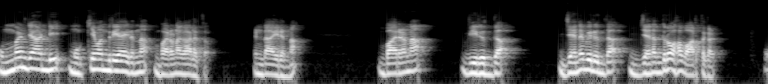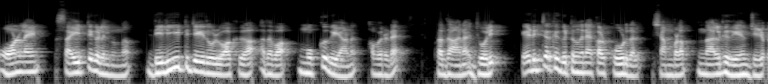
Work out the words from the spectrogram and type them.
ഉമ്മൻചാണ്ടി മുഖ്യമന്ത്രിയായിരുന്ന ഭരണകാലത്ത് ഉണ്ടായിരുന്ന ഭരണ വിരുദ്ധ ജനവിരുദ്ധ ജനദ്രോഹ വാർത്തകൾ ഓൺലൈൻ സൈറ്റുകളിൽ നിന്ന് ഡിലീറ്റ് ചെയ്ത് ഒഴിവാക്കുക അഥവാ മുക്കുകയാണ് അവരുടെ പ്രധാന ജോലി. എഡിറ്റർക്ക് കിട്ടുന്നതിനേക്കാൾ കൂടുതൽ ശമ്പളം നൽകുകയും ചെയ്യും.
